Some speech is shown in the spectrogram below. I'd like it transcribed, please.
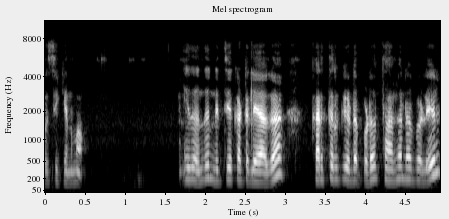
புசிக்கணுமா. இது வந்து நித்திய கட்டளையாக கருத்தருக்கு இடப்படும் தகன பலியில்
